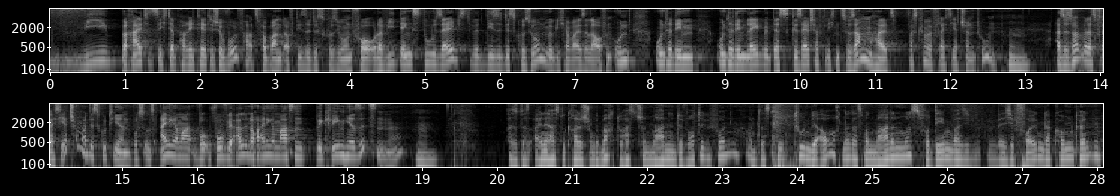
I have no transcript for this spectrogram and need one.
Wie bereitet sich der Paritätische Wohlfahrtsverband auf diese Diskussion vor? Oder wie denkst du selbst, wird diese Diskussion möglicherweise laufen? Und unter dem, unter dem Label des gesellschaftlichen Zusammenhalts, was können wir vielleicht jetzt schon tun? Mhm. Also sollten wir das vielleicht jetzt schon mal diskutieren, wo es uns einigermaßen, wo, wo wir alle noch einigermaßen bequem hier sitzen. Ne? Mhm. Also das eine hast du gerade schon gemacht, du hast schon mahnende Worte gefunden und das tun wir auch, ne, dass man mahnen muss vor dem, was ich, welche Folgen da kommen könnten.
